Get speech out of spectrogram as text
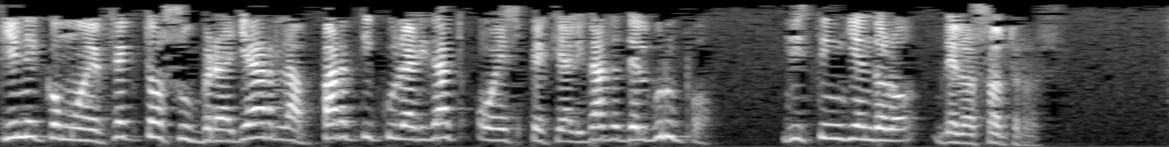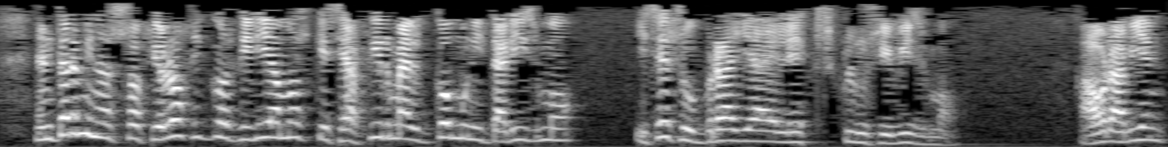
tiene como efecto subrayar la particularidad o especialidad del grupo, distinguiéndolo de los otros. En términos sociológicos diríamos que se afirma el comunitarismo y se subraya el exclusivismo. Ahora bien,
